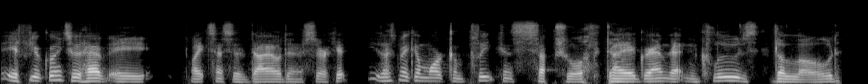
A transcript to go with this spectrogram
If you're going to have a light sensitive diode in a circuit, let's make a more complete conceptual diagram that includes the load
